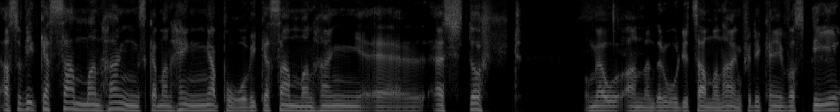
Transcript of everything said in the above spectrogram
Alltså vilka sammanhang ska man hänga på? Vilka sammanhang eh, är störst? Om jag använder ordet sammanhang, för det kan ju vara spel,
